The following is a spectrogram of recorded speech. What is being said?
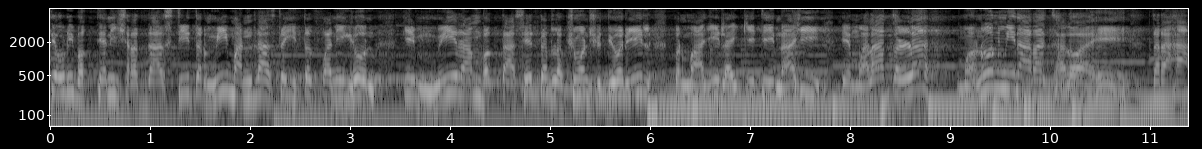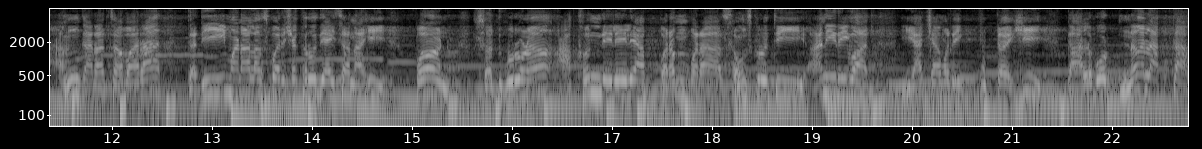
तेवढी भक्ती आणि श्रद्धा असती तर मी मानलं असतं इथंच पाणी घेऊन. की मी रामभक्त असेल तर लक्ष्मण शुद्धीवर येईल. पण माझी लायकी ती नाही. हे मला कळलं. म्हणून मी नाराज झालो आहे. तर हा अहंकाराचा वारा कधीही मनाला स्पर्श करू द्यायचा नाही पण सद्गुरूनं आखून दिलेल्या परंपरा संस्कृती आणि रिवाज याच्यामध्ये कुठंही गालबोट न लागता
